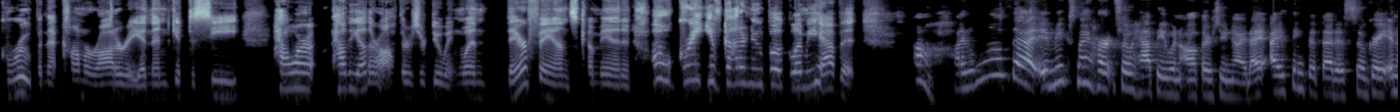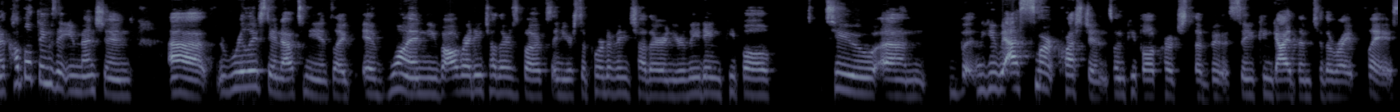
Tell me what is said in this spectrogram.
group and that camaraderie and then get to see how are how the other authors are doing when their fans come in and oh great you've got a new book let me have it Oh, I love that. It makes my heart so happy when authors unite. I, I think that that is so great. And a couple things that you mentioned uh, really stand out to me. It's like, if one, you've all read each other's books and you're supportive of each other and you're leading people to um, but you ask smart questions when people approach the booth so you can guide them to the right place.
